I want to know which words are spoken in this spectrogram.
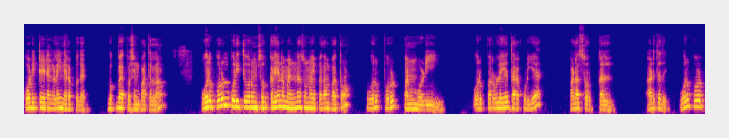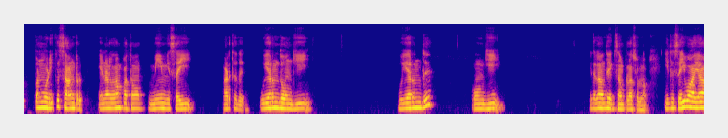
கோடிட்ட இடங்களை நிரப்புக. புக் பேக் கொஷின் பார்த்துடலாம் ஒரு பொருள் குறித்து வரும் சொற்களையே நம்ம என்ன சொன்னோம்? இப்போதான் பார்த்தோம். ஒரு பொருட் பன்மொழி. ஒரு பொருளையே தரக்கூடிய பல சொற்கள். அடுத்தது ஒரு பொருட் பன்மொழிக்கு சான்று. என்னென்னலாம் பார்த்தோம்? மீமிசை அடுத்தது உயர்ந்தோங்கி. உயர்ந்து ஓங்கி. இதெல்லாம் வந்து எக்ஸாம்பிளாக சொல்லலாம். இது செய்வாயா?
